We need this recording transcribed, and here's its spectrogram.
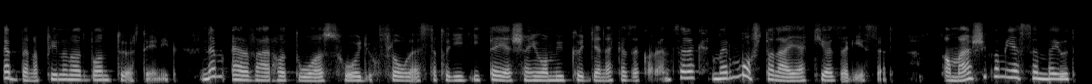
ebben a pillanatban történik. Nem elvárható az, hogy flawless, tehát hogy így, így teljesen jól működjenek ezek a rendszerek, mert most találják ki az egészet. A másik, ami eszembe jut,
